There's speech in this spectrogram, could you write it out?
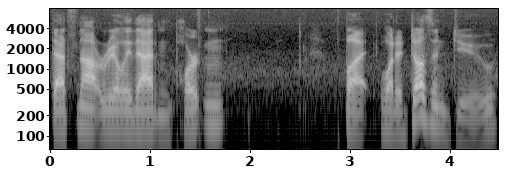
that's not really that important. But what it doesn't do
